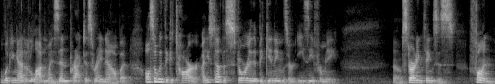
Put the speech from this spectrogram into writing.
looking at it a lot in my Zen practice right now, but also with the guitar. I used to have the story that beginnings are easy for me. Um, starting things is fun,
